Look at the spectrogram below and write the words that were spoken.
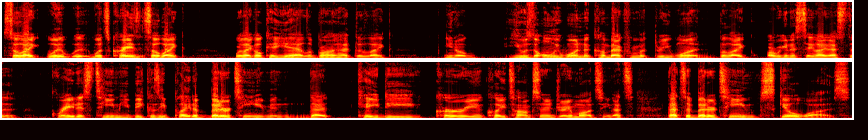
So like, what, what's crazy? So like, we're like, okay, yeah, LeBron had to like, you know, he was the only one to come back from a three-one. But like, are we gonna say like that's the greatest team he beat? Because he played a better team in that KD, Curry, and Klay Thompson and Draymond team. That's that's a better team skill wise.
